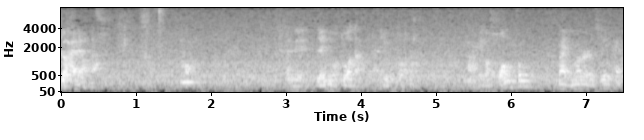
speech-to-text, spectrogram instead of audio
这还了得？人有多大胆有多大，把这个黄封慢慢的揭开，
